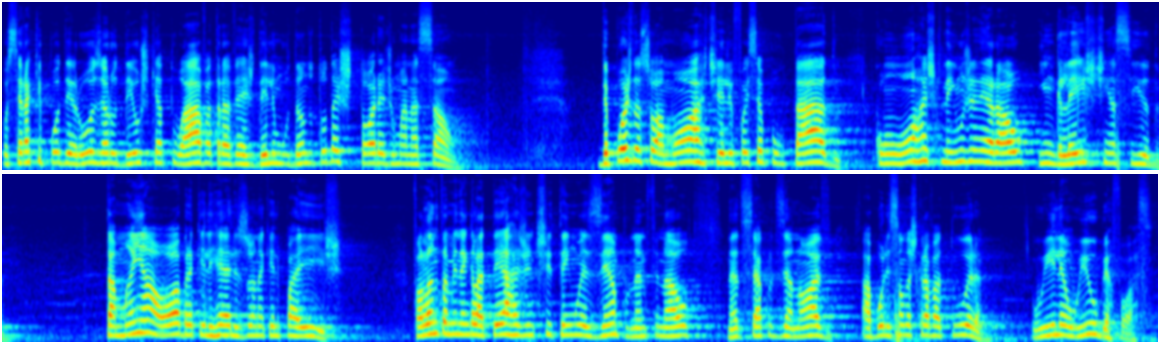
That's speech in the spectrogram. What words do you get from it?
Ou será que poderoso era o Deus que atuava através dele, mudando toda a história de uma nação? Depois da sua morte, ele foi sepultado com honras que nenhum general inglês tinha sido. Tamanha a obra que ele realizou naquele país. Falando também na Inglaterra, a gente tem um exemplo né, no final né, do século XIX, a abolição da escravatura, William Wilberforce.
